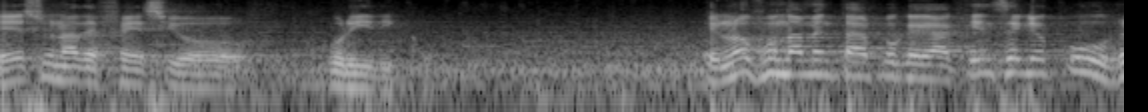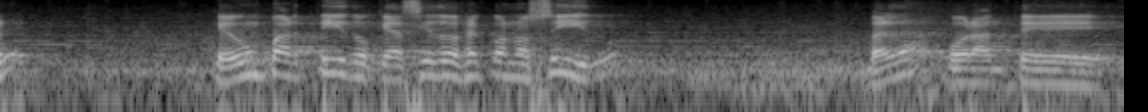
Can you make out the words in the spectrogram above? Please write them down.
es una defecio jurídico en lo fundamental, porque a quién se le ocurre que un partido que ha sido reconocido, ¿verdad?, por ante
